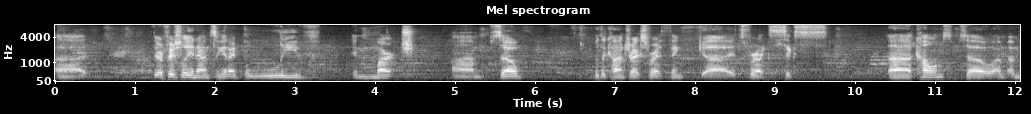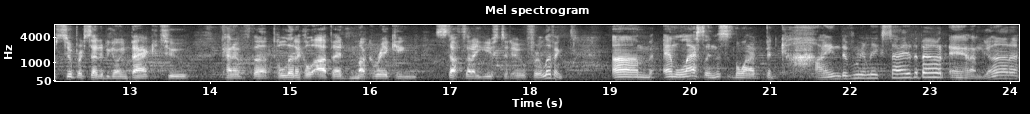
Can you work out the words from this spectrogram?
I'm. Uh, they're officially announcing it, I believe, in March. Um, so, with the contracts for I think uh, it's for like six uh, columns. So I'm, I'm super excited to be going back to kind of the political op-ed muckraking stuff that I used to do for a living. Um, and lastly, and this is the one I've been kind of really excited about, and I'm gonna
